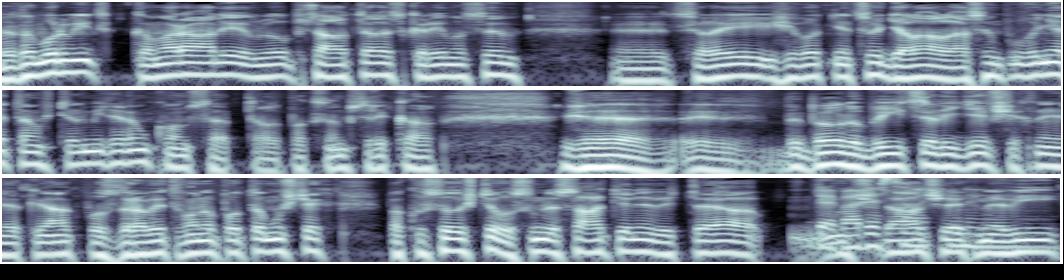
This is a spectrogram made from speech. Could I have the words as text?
já to budu mít kamarády, mnoho přátelé, s kterými jsem eh, celý život něco dělal. Já jsem původně tam chtěl mít jenom koncert, ale pak jsem si říkal, že eh, by bylo dobré ty lidi všechny jak nějak pozdravit. Ono potom už těch, pak už jsou ještě 80 víte, a už dál 90. člověk neví,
